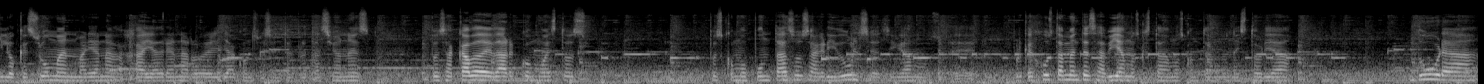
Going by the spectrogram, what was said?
y lo que suman Mariana Gajá y Adriana Rodel ya con sus interpretaciones, pues acaba de dar como estos, pues como puntazos agridulces, digamos, eh, porque justamente sabíamos que estábamos contando una historia dura,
